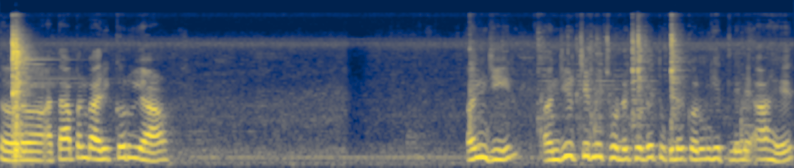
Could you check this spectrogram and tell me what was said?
तर आता आपण बारीक करूया. अंजीर. अंजीरचे मी छोटे छोटे तुकडे करून घेतलेले आहेत.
